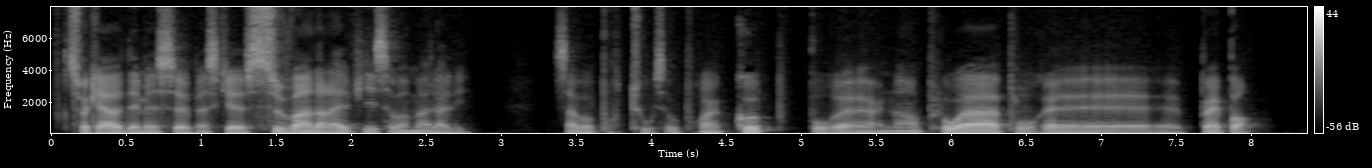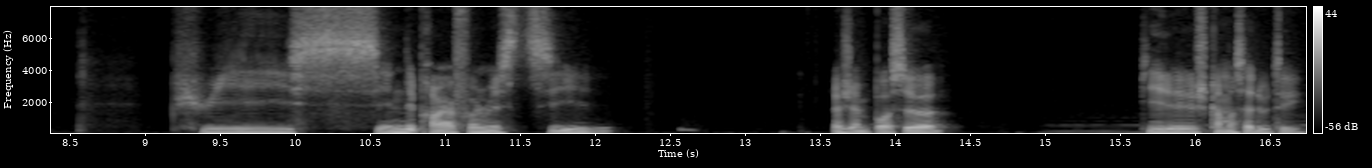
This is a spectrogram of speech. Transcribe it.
faut que tu sois capable d'aimer ça, parce que souvent dans la vie, ça va mal aller. Ça va pour tout. Ça va pour un couple, pour euh, un emploi, pour euh, peu importe. Puis, c'est une des premières fois que je me suis dit, j'aime pas ça. Puis je commence à douter.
